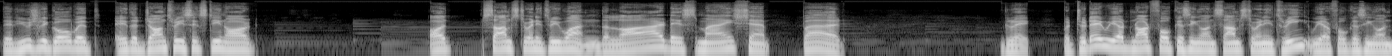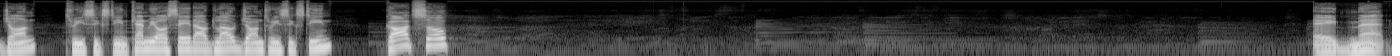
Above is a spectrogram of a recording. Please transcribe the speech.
they usually go with either John 3:16 or or Psalms 23:1. The Lord is my shepherd. Great. But today we are not focusing on Psalms 23, we are focusing on John 3:16. Can we all say it out loud? John 3:16. God so Amen.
